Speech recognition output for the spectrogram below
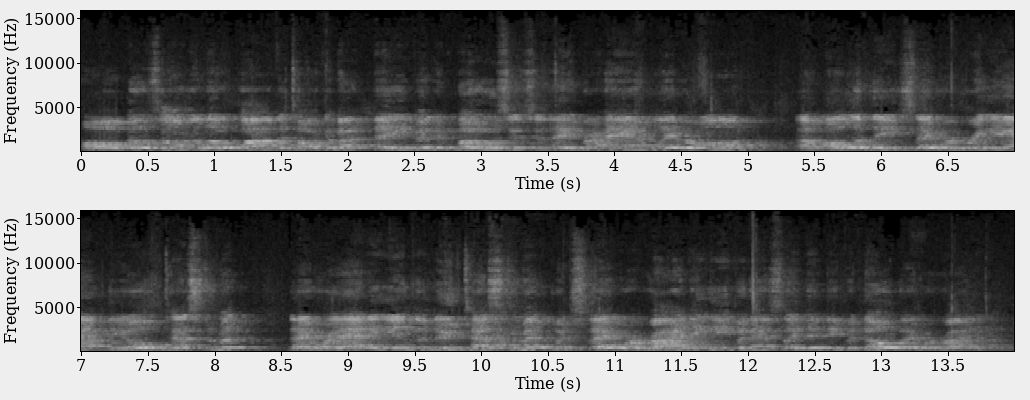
Paul goes on a little while to talk about David and Moses and Abraham later on. Uh, all of these, they were bringing out the Old Testament. They were adding in the New Testament, which they were writing even as they didn't even know they were writing.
